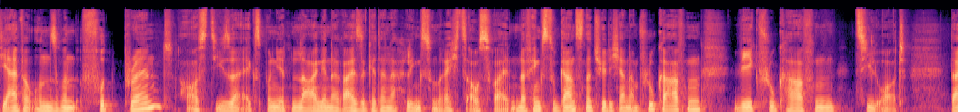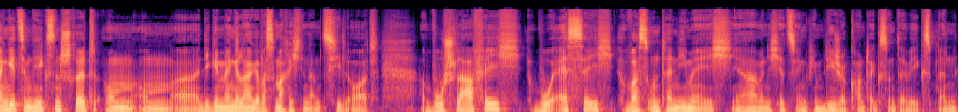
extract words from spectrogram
die einfach unseren Footprint aus dieser exponierten Lage in der Reisekette nach links und rechts ausweiten. Da fängst du ganz natürlich an am Flughafen, Weg, Flughafen, Zielort. Dann geht es im nächsten Schritt um, um äh, die Gemengelage, was mache ich denn am Zielort? Wo schlafe ich? Wo esse ich? Was unternehme ich? Ja, wenn ich jetzt irgendwie im Leisure-Kontext unterwegs bin.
